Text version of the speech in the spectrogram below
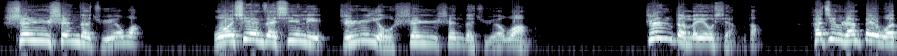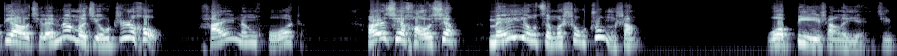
深深的绝望。我现在心里只有深深的绝望了，真的没有想到，他竟然被我吊起来那么久之后还能活着，而且好像没有怎么受重伤。我闭上了眼睛，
